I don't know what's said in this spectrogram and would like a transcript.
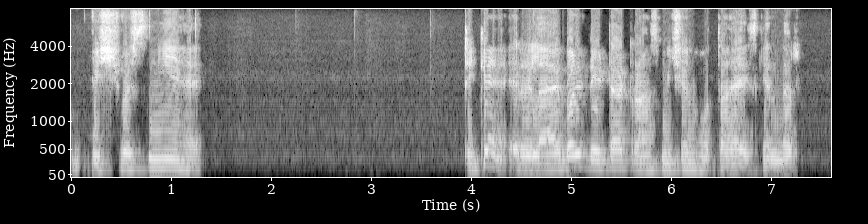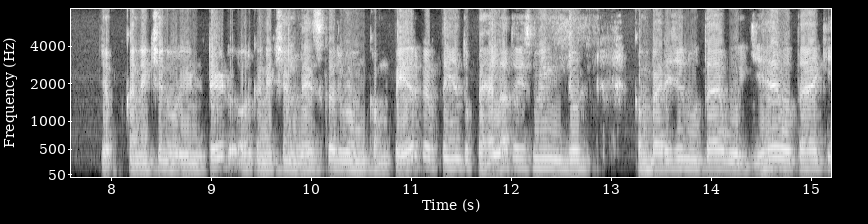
विश्वसनीय है। ठीक है? रिलायबल डेटा ट्रांसमिशन होता है इसके अंदर। जब कनेक्शन ओरिएंटेड और कनेक्शन लेस का जो हम कंपेयर करते हैं तो पहला तो इसमें जो कंपैरिजन होता है, वो यह होता है कि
